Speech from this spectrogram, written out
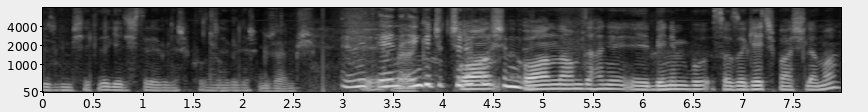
düzgün bir şekilde geliştirebilir, kullanabilir. Güzelmiş. Evet Ee, en, merak- en küçük çırak o, o, an- şimdi. o anlamda hani e, benim bu saza geç başlamam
